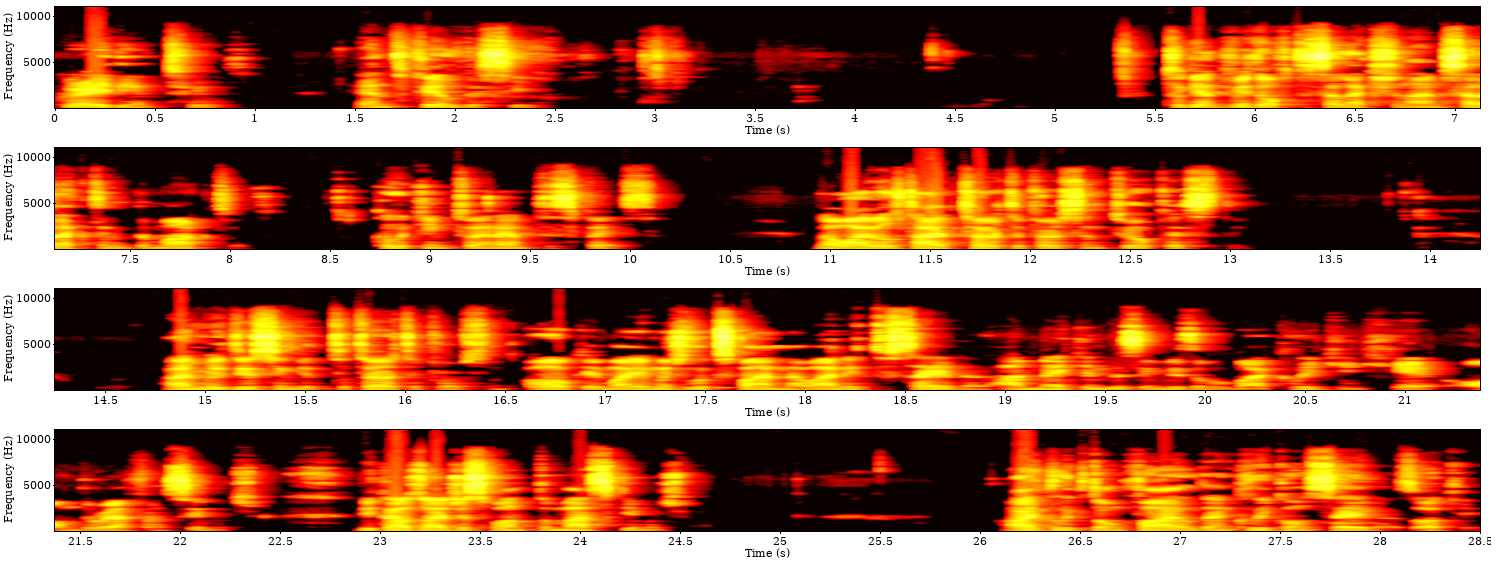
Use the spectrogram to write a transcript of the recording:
gradient tool and fill the sea. To get rid of the selection, I'm selecting the Mark tool, clicking to an empty space. Now I will type 30% to opacity. I'm reducing it to 30%. Oh, okay, my image looks fine now. I need to save that. I'm making this invisible by clicking here on the reference image because I just want the mask image. I clicked on file, then click on save as. Okay.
